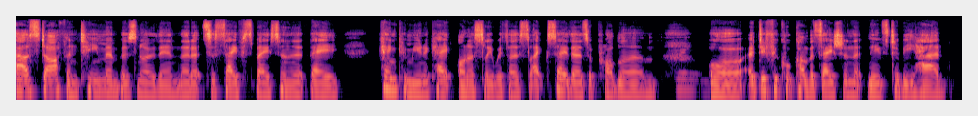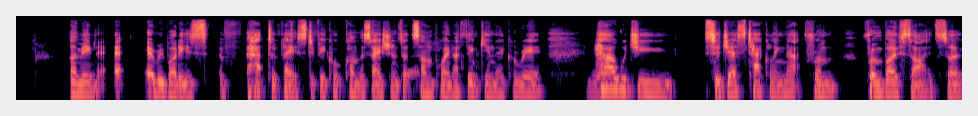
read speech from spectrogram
our staff and team members know then that it's a safe space and that they can communicate honestly with us. Like, say there's a problem mm. or a difficult conversation that needs to be had. I mean, everybody's had to face difficult conversations at some point, I think, in their career. Yeah. How would you suggest tackling that from from both sides? So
